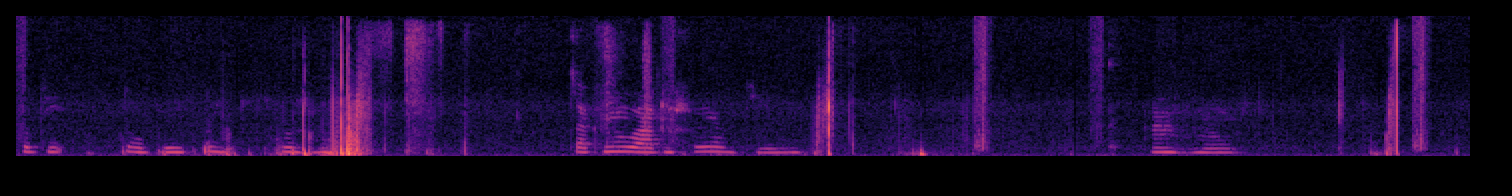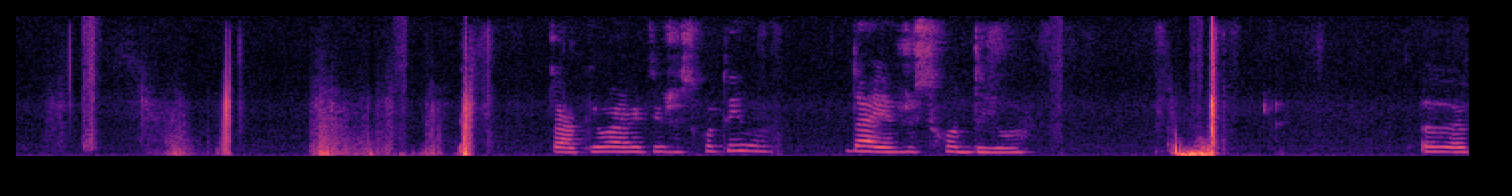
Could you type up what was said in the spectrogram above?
Сходи. Добре, ой, схожу. Так, ну ладно, що я вдіну? Ага. Так, Іларі, ти вже сходила? Да, я вже сходила. Е,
